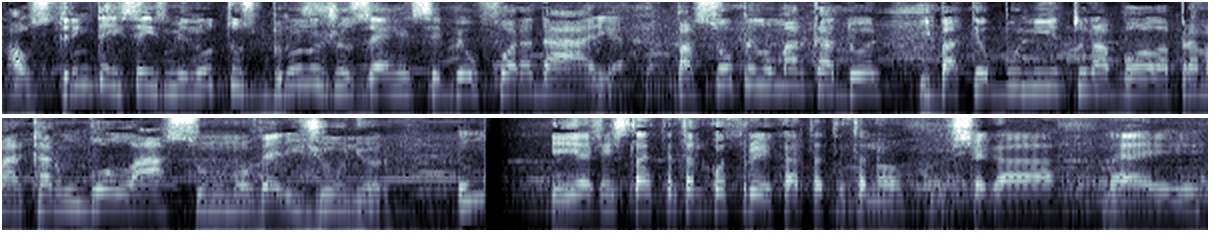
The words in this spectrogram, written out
Aos 36 minutos, Bruno José recebeu fora da área, passou pelo marcador e bateu bonito na bola para marcar um golaço no Novelli Júnior. Um... E a gente está tentando construir, cara, tá tentando chegar, né? E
